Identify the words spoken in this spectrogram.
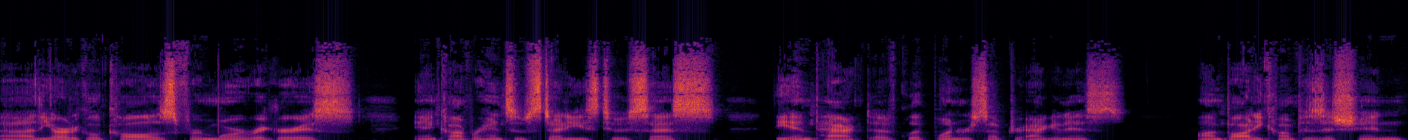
Uh, the article calls for more rigorous and comprehensive studies to assess the impact of GLP-1 receptor agonists on body composition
